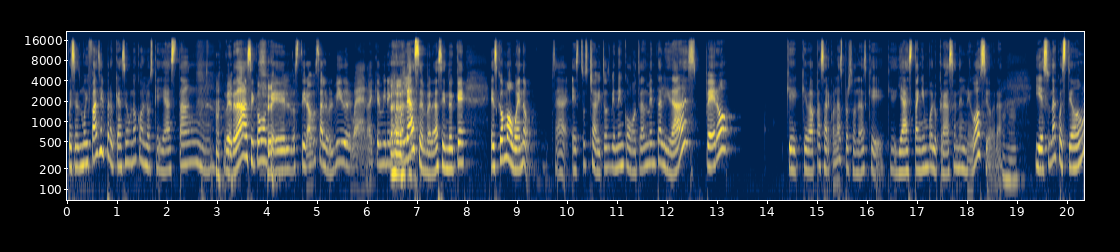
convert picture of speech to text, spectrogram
pues es muy fácil, pero ¿qué hace uno con los que ya están, verdad? Así como que los tiramos al olvido y bueno, hay que miren cómo le hacen, ¿verdad? Sino que es como, bueno, o sea, estos chavitos vienen con otras mentalidades, pero qué, va a pasar con las personas que, ya están involucradas en el negocio, ¿verdad? Y es una cuestión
